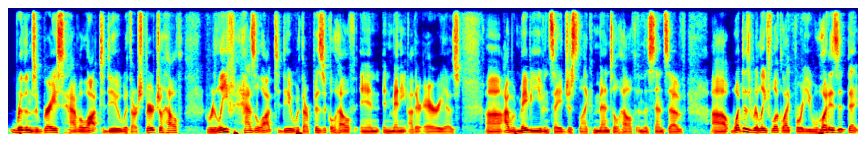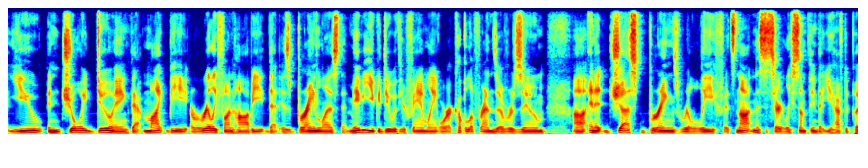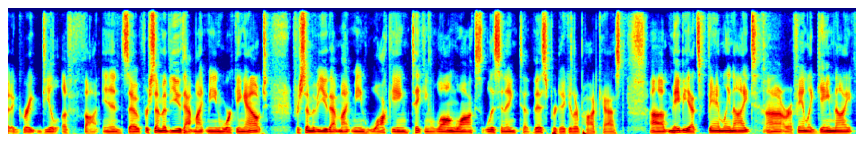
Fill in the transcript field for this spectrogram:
rhythms of grace have a lot to do with our spiritual health. Relief has a lot to do with our physical health in in many other areas. Uh, I would maybe even say just like mental health in the sense of uh, what does relief look like for you? What is it that you enjoy doing that might be a really fun hobby that is brainless that maybe you could do with your family or a couple of friends over Zoom? Uh, and it just brings relief. It's not necessarily something that you have to put a great deal of thought in. So, for some of you, that might mean working out. For some of you, that might mean walking, taking long walks, listening to this particular podcast. Uh, maybe that's family night uh, or a family game night.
